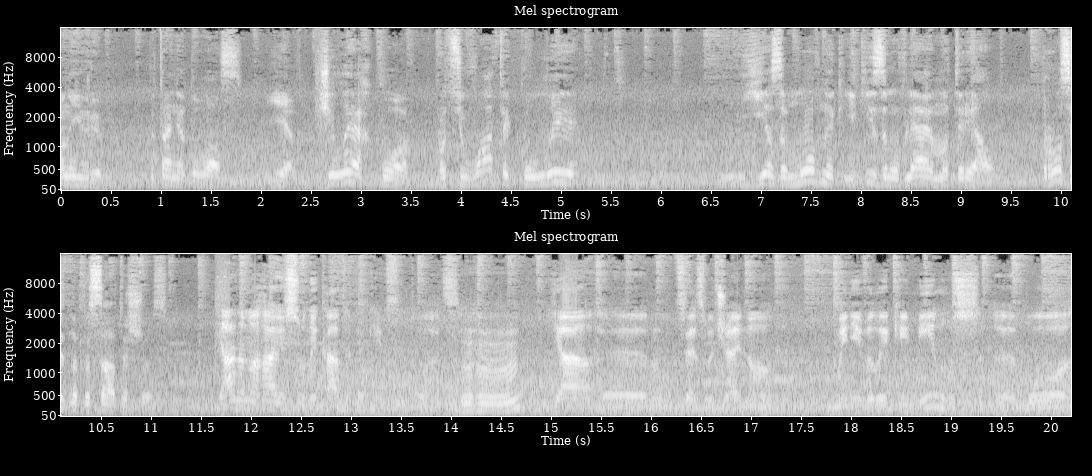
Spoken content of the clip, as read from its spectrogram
Пане Юрію, питання до вас є. Чи легко працювати, коли є замовник, який замовляє матеріал? Просить написати щось. Я намагаюся уникати таких ситуацій. Угу. Я, е, ну, це звичайно мені великий мінус, е, бо е,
